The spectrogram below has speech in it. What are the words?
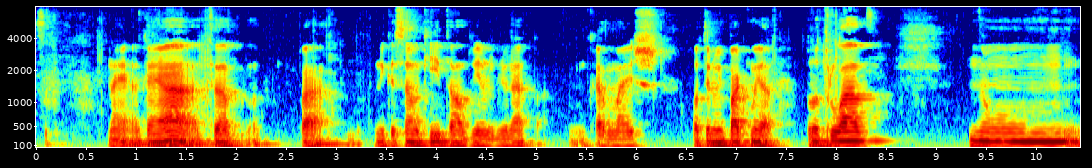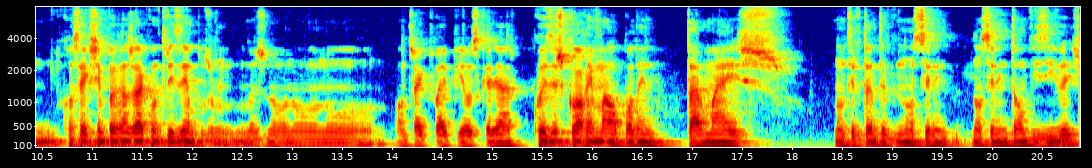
se, né? okay, ah, tá, pá, comunicação aqui e tal, devíamos melhorar, pá, um bocado mais, pode ter um impacto maior. Por outro lado, não consegues sempre arranjar contra-exemplos, mas no, no, no on track to IPO, se calhar, coisas que correm mal podem estar mais não ter tanta, não serem, não serem tão visíveis,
